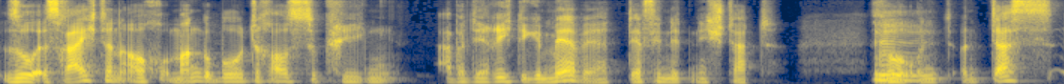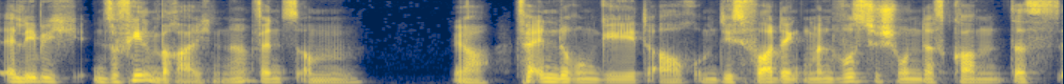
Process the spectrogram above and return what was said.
So, es reicht dann auch, um Angebote rauszukriegen, aber der richtige Mehrwert, der findet nicht statt. So, mhm. und, und das erlebe ich in so vielen Bereichen, ne? wenn es um ja, Veränderungen geht, auch um dieses Vordenken. Man wusste schon, dass kommen, dass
